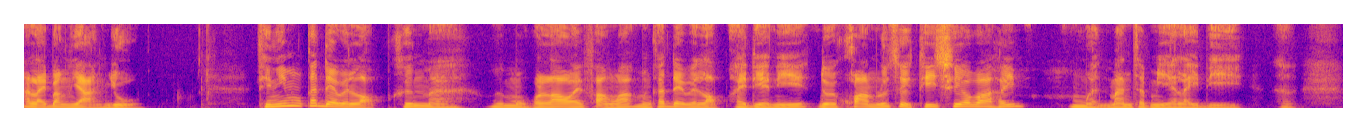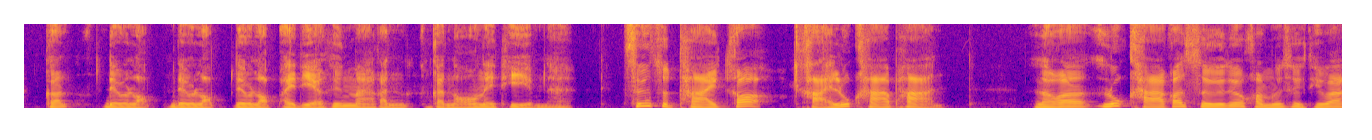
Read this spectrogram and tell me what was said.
อะไรบางอย่างอยู่ ทีนี้มันก็ develop ขึ้นมาผมก็เล่าให้ฟังว่ามันก็ develop ไอเดียนี้ โดยความรู้สึกที่เชื่อว่าเฮ้ยเหมือนมันจะมีอะไรดีนะก็ develop develop develop ไอเดียขึ้นมากันกับน้องในทีมนะซึ่งสุดท้ายก็ขายลูกค้าผ่าน แล้วก็ลูกค้าก็ซื้อด้วยความรู้สึกที่ว่า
